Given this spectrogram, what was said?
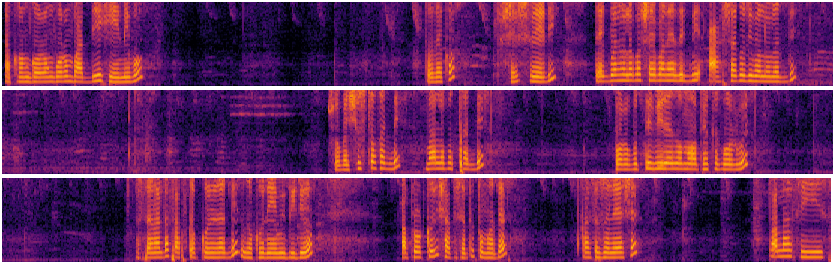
এখন গরম গরম ভাত দিয়ে খেয়ে নেব। তো দেখো, শেষ রেডি তো একবার হলে বাসায় বানিয়ে দেখবি, আশা করি ভালো লাগবে। সবাই সুস্থ থাকবে, ভালো থাকবে। পরবর্তী ভিডিও জন্য অপেক্ষা করবে। চ্যানেলটা সাবস্ক্রাইব করে রাখবে যখনই আমি ভিডিও আপলোড করি, সাথে সাথে তোমাদের কাছে চলে আসে। আল্লাহ হাফিজ।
